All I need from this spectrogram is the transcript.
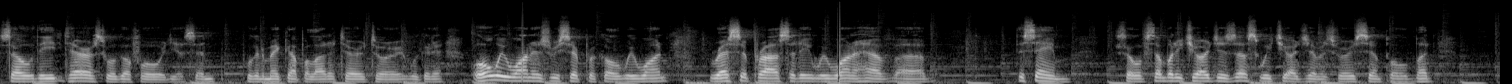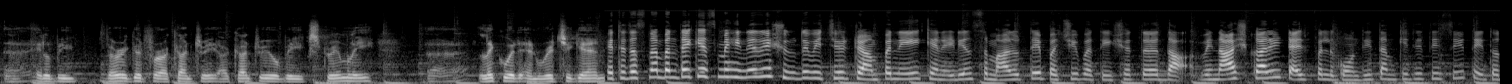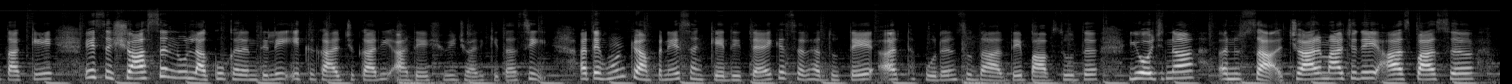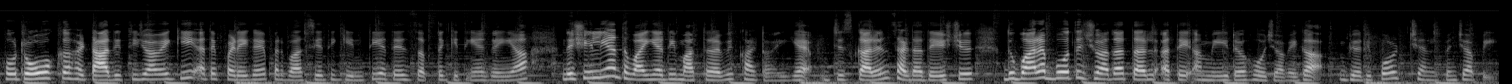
So the tariffs will go forward, yes, and we're going to make up a lot of territory. We're going to. All we want is reciprocal. We want reciprocity. We want to have uh, the same. So if somebody charges us, we charge them. It's very simple, but uh, it'll be very good for our country. Our country will be extremely uh, liquid and rich ਇੱਥੇ ਦੱਸਣਾ ਬਣਦਾ ਕਿ ਇਸ ਮਹੀਨੇ ਦੇ ਸ਼ੁਰੂ ਦੇ ਵਿੱਚ ਟਰੰਪ ਨੇ ਕੈਨੇਡੀਅਨ ਸਮਾਨ ਉੱਤੇ 25% ਦਾ ਵਿਨਾਸ਼ਕਾਰੀ ਟੈਰਿਫ ਲਗਾਉਣ ਦੀ ਧਮਕੀ ਦਿੱਤੀ ਸੀ ਤੇ ਇਤੋਂ ਤੱਕ ਕਿ ਇਸ ਸ਼ਾਸਨ ਨੂੰ ਲਾਗੂ ਕਰਨ ਦੇ ਲਈ ਇੱਕ ਕਾਰਜਕਾਰੀ ਆਦੇਸ਼ ਵੀ ਜਾਰੀ ਕੀਤਾ ਸੀ। ਅਤੇ ਹੁਣ ਟਰੰਪ ਨੇ ਸੰਕੇਤ ਦਿੱਤਾ ਹੈ ਕਿ ਸਰਹੱਦ ਉੱਤੇ ਅਰਥਪੂਰਨ ਸੁਧਾਰ ਦੇ ਬਾਵਜੂਦ ਯੋਜਨਾ ਅਨੁਸਾਰ 4 ਮਾਰਚ ਦੇ ਆਸ-ਪਾਸ ਰੋਕ ਹਟਾ ਦਿੱਤੀ ਜਾਵੇਗੀ ਅਤੇ ਫੜੇ ਗਏ ਪ੍ਰਵਾਸੀਆਂ ਦੀ ਗਿਣਤੀ ਅਤੇ ਜ਼ਬਤ ਕੀਤੀਆਂ ਗਈਆਂ ਨਸ਼ੀਲੀਆਂ ਦਵਾਈਆਂ ਦੀ ਮਾਤਰਾ ਵੀ ਘਟ ਰਹੀ ਹੈ, ਜਿਸ ਕਾਰਨ ਸਾਡਾ ਦੇਸ਼ ਦੁਬਾਰਾ ਬਹੁਤ ਜ਼ਿਆਦਾ ਤਰਲ ਅਤੇ ਅਮੀਰ ਹੋ ਜਾਵੇਗਾ। Bureau report, channel Punjabi.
